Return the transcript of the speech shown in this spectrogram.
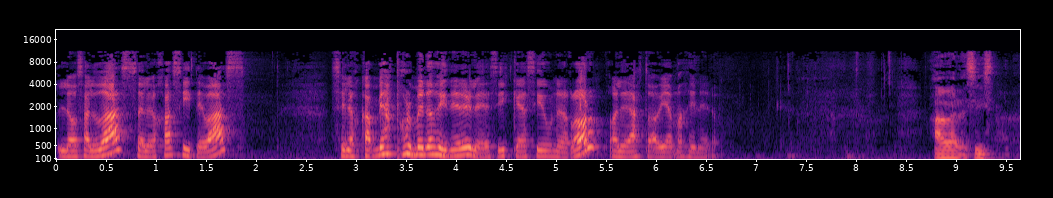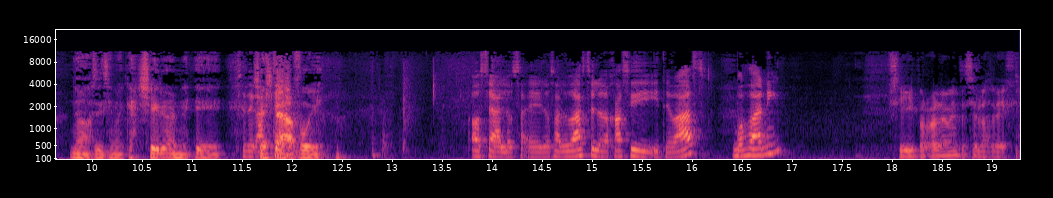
Lo saludás, se lo dejás y te vas. ¿Se los cambiás por menos dinero y le decís que ha sido un error? ¿O le das todavía más dinero? A ver, sí. No, sí, se me cayeron. eh, Se te ya cayeron. está, fui. O sea, eh, lo saludás, se lo dejás y, y te vas. ¿Vos, Dani? Sí, probablemente se los deje.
